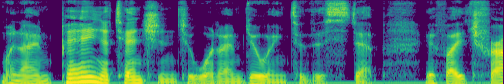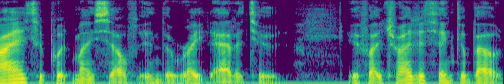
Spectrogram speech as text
when I'm paying attention to what I'm doing to this step if I try to put myself in the right attitude, if I try to think about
